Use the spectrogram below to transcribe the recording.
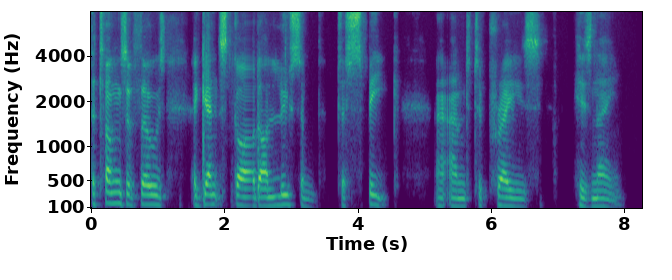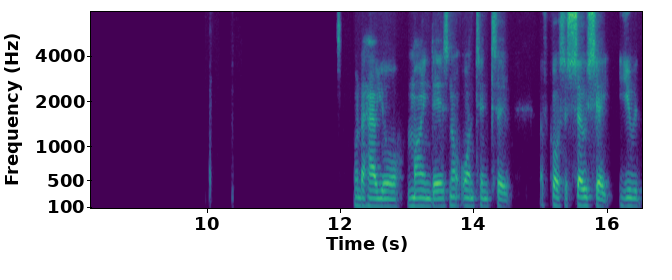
The tongues of those against God are loosened to speak uh, and to praise his name. Wonder how your mind is, not wanting to, of course, associate you with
